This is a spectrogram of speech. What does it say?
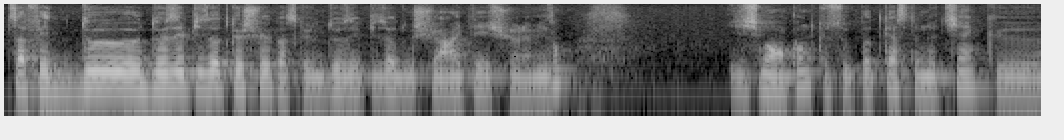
Ça fait deux, épisodes que je fais parce que deux épisodes où je suis arrêté et je suis à la maison. Et je me rends compte que ce podcast ne tient que,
